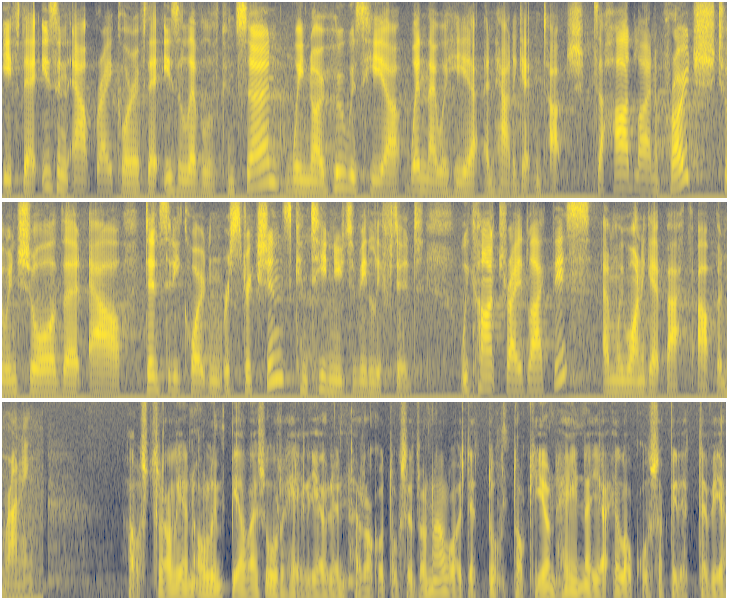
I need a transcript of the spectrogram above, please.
if there is an outbreak or if there is a level of concern, we know who was here, when they were here, and how to get in touch. It's a hardline approach to ensure that our density quotient restrictions continue to be lifted. We can't trade like this, and we want to get back up and running. Australian olympialaisurheilijoiden rokotukset on aloitettu Tokion heinä- ja elokuussa pidettäviä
